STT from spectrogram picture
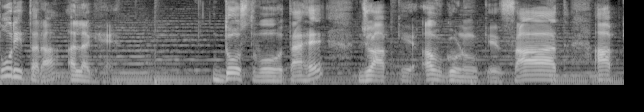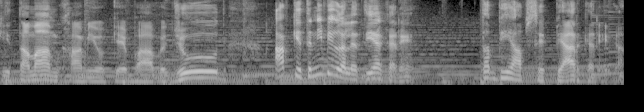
पूरी तरह अलग हैं। दोस्त वो होता है जो आपके अवगुणों के साथ, आपकी तमाम खामियों के बावजूद आप कितनी भी गलतियाँ करें, तब भी आपसे प्यार करेगा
